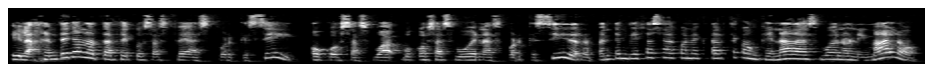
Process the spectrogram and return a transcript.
Y la gente ya no te hace cosas feas porque sí, o cosas, o cosas buenas porque sí. De repente empiezas a conectarte con que nada es bueno ni malo,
